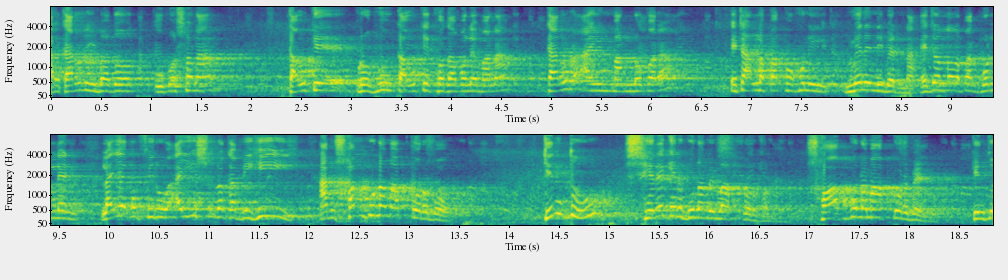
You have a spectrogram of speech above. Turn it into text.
আর কারোর ইবাদত, উপাসনা, কাউকে প্রভু, কাউকে খোদা বলে মানা, কারোর আইন মান্য করা, এটা আল্লাহ পাক কখনই মেনে নেবেন না। এই জন্য আল্লাহ পাক বললেন লাইয়াকু ফিরু আইসরকা বিহি আমি সব গুণা মাফ করব। কিন্তু সেরেকের গুণ আমি মাফ করব না। সব গুণা মাফ করবেন, কিন্তু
